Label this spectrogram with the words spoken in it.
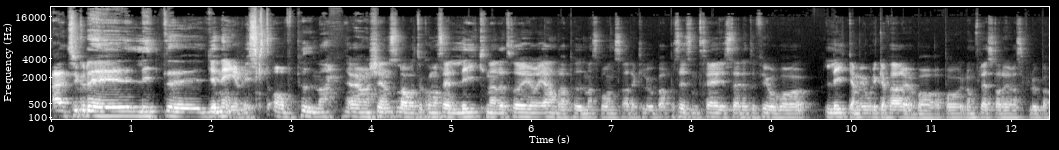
Jag tycker det är lite generiskt av Puma. Jag har en känsla av att du kommer att se liknande tröjor i andra Puma-sponsrade klubbar. Precis som tredje stället i fjol var lika med olika färger bara på de flesta av deras klubbar.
